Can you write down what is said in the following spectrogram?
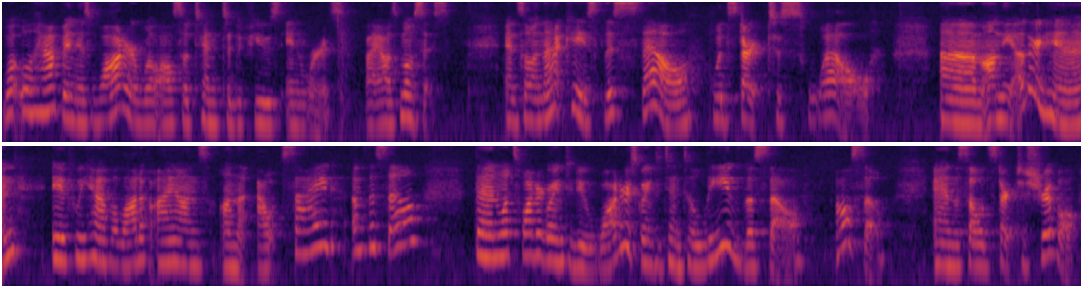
what will happen is water will also tend to diffuse inwards by osmosis. And so in that case, this cell would start to swell. Um, on the other hand, if we have a lot of ions on the outside of the cell, then what's water going to do? Water is going to tend to leave the cell also, and the would start to shrivel.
